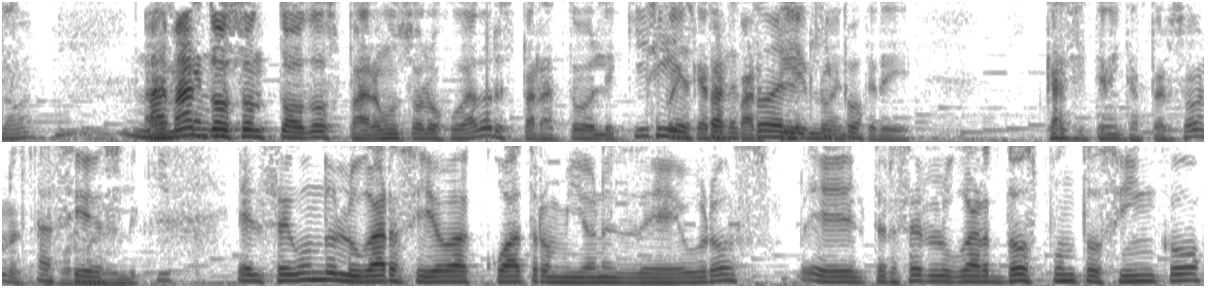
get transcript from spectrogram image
¿no? Además, no son todos para un solo jugador, es para todo el equipo. Sí, hay es que repartirlo entre casi 30 personas que Así forman es. el equipo. El segundo lugar se lleva 4 millones de euros. El tercer lugar 2.5.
